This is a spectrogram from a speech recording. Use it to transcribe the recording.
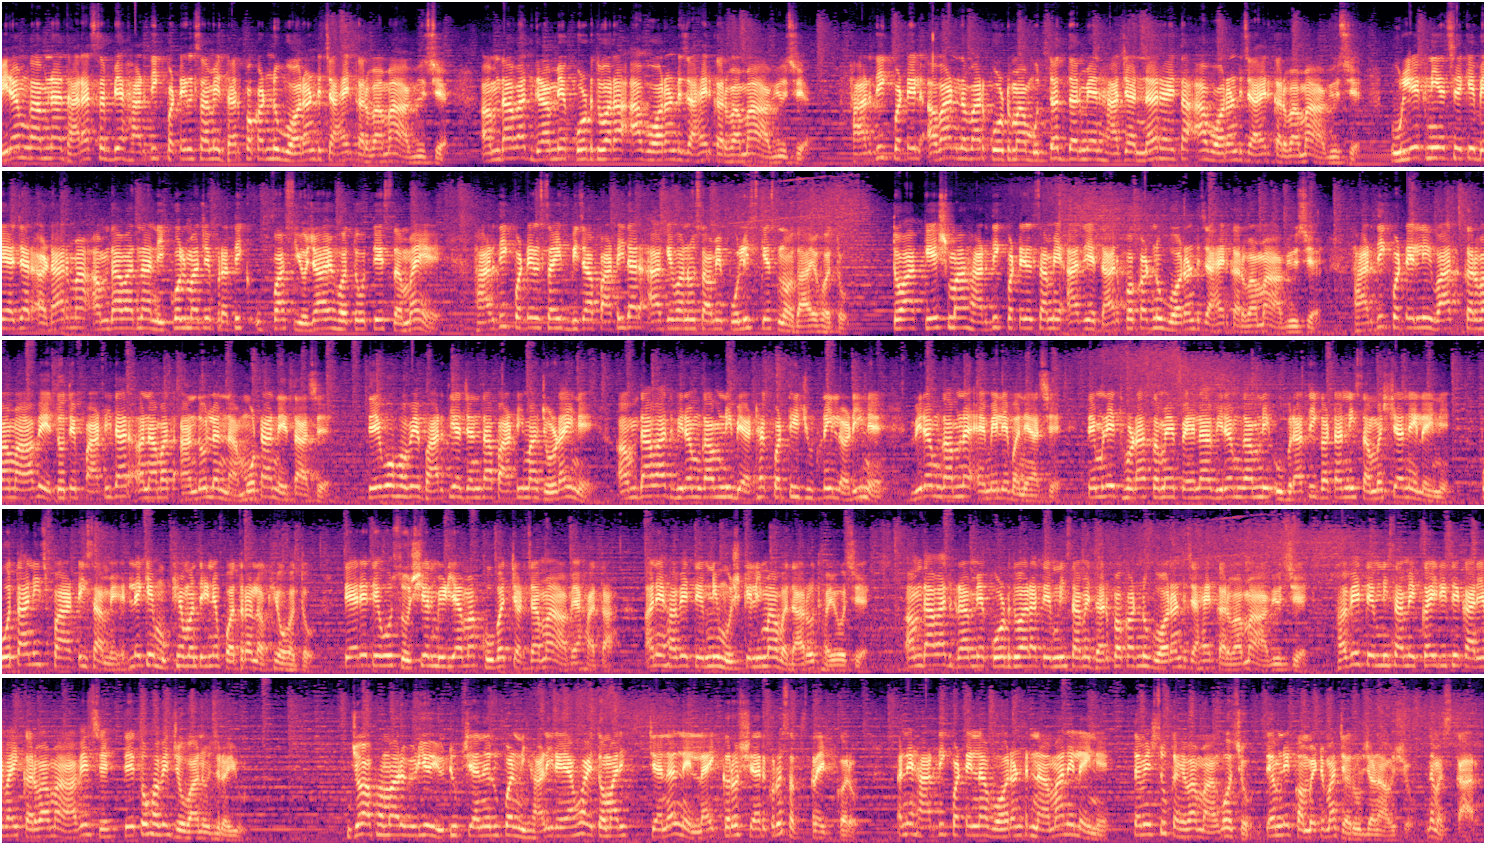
વિરમ ગામના ધારાસભ્ય હાર્દિક પટેલ સામે ધરપકડનું વોરંટ જાહેર કરવામાં આવ્યું છે. અમદાવાદ ગ્રામ્ય કોર્ટ દ્વારા આ વોરંટ જાહેર કરવામાં આવ્યું છે. હાર્દિક પટેલ અવારનવાર કોર્ટમાં મુદ્દત દરમિયાન હાજર ન રહેતા આ વોરંટ જાહેર કરવામાં આવ્યું છે. ઉલ્લેખનીય છે કે બે હજાર અઢારમાં અમદાવાદના નિકોલમાં જે પ્રતિક ઉપવાસ યોજાયો હતો તે સમયે હાર્દિક પટેલ સહિત બીજા પાટીદાર આગેવાનો સામે પોલીસ કેસ નોંધાયો હતો. તો આ કેસમાં હાર્દિક પટેલ સામે આજે ધરપકડનું વોરંટ જાહેર કરવામાં આવ્યું છે. હાર્દિક પટેલની વાત કરવામાં આવે તો તે પાટીદાર અનામત આંદોલનના મોટા નેતા છે. તેઓ હવે ભારતીય જનતા પાર્ટીમાં જોડાઈને અમદાવાદ વિરમગામની બેઠક પરથી ચૂંટણી લડીને વિરમગામના એમએલએ બન્યા છે. તેમણે થોડા સમય પહેલા વિરમગામની ઉભરાતી ગટરની સમસ્યાને લઈને પોતાની જ પાર્ટી સામે એટલે કે મુખ્યમંત્રીને પત્ર લખ્યો હતો. ત્યારે તેઓ સોશિયલ મીડિયામાં ખૂબ જ ચર્ચામાં આવ્યા હતા અને હવે તેમની મુશ્કેલીમાં વધારો થયો છે. અમદાવાદ ગ્રામ્ય કોર્ટ દ્વારા તેમની સામે ધરપકડનું વોરંટ જાહેર કરવામાં આવ્યું છે. હવે તેમની સામે કઈ રીતે કાર્યવાહી કરવામાં આવે છે તે તો હવે જોવાનું જ રહ્યું. જો આપ અમારો વીડિયો યુટ્યુબ ચેનલ ઉપર નિહાળી રહ્યા હોય તો અમારી ચેનલને લાઇક કરો, શેર કરો, સબસ્ક્રાઇબ કરો અને હાર્દિક પટેલના વોરંટ નામાને લઈને તમે શું કહેવા માંગો છો તેમને કમેન્ટમાં જરૂર જણાવશો નમસ્કાર.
